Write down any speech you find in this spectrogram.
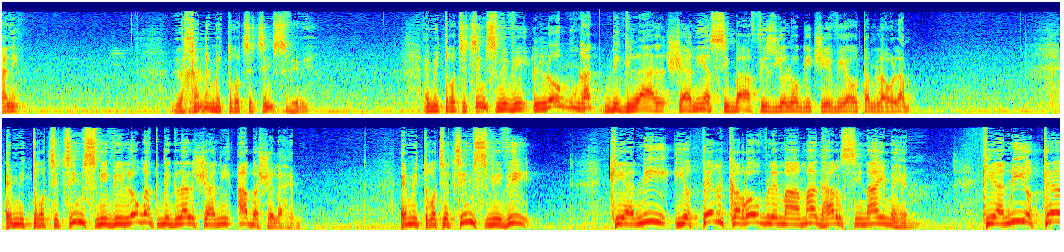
אני. לכן הם מתרוצצים סביבי. הם מתרוצצים סביבי לא רק בגלל שאני הסיבה הפיזיולוגית שהביאה אותם לעולם. הם מתרוצצים סביבי לא רק בגלל שאני אבא שלהם. הם מתרוצצים סביבי כי אני יותר קרוב למעמד הר סיני מהם. כי אני יותר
